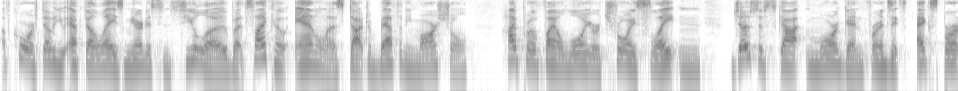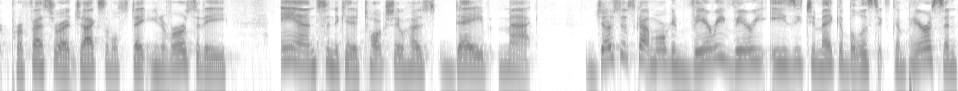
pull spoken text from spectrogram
of course, WFLA's Meredith Cianciullo, but psychoanalyst Dr. Bethany Marshall, high profile lawyer Troy Slaten, Joseph Scott Morgan, forensics expert, professor at Jacksonville State University, and syndicated talk show host Dave Mack. Joseph Scott Morgan, very, very easy to make a ballistics comparison.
